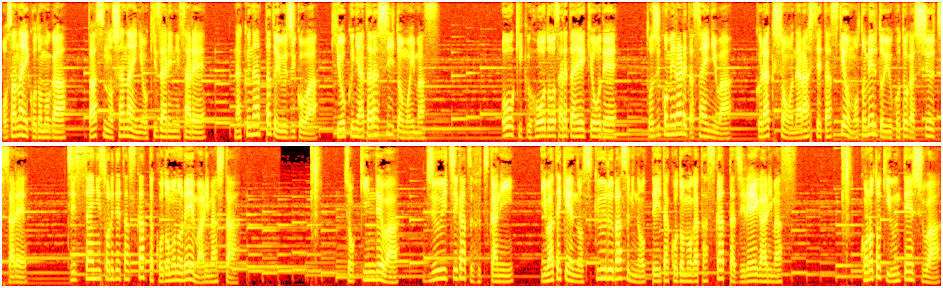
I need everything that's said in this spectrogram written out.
幼い子供がバスの車内に置き去りにされ、亡くなったという事故は記憶に新しいと思います。大きく報道された影響で、閉じ込められた際には、クラクションを鳴らして助けを求めるということが周知され、実際にそれで助かった子供の例もありました。直近では、11月2日に、岩手県のスクールバスに乗っていた子供が助かった事例があります。この時運転手は、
